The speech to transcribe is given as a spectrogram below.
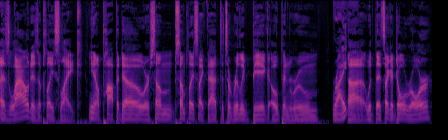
as loud as a place like you know Papado or some some place like that. That's a really big open room. right, Uh, with it's like a dull roar.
